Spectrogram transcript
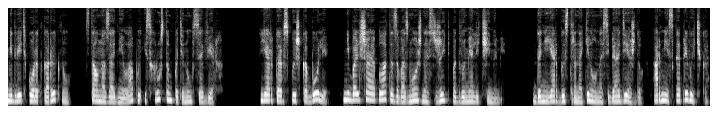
Медведь коротко рыкнул, встал на задние лапы и с хрустом потянулся вверх. Яркая вспышка боли, небольшая плата за возможность жить под двумя личинами. Данияр быстро накинул на себя одежду, армейская привычка,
